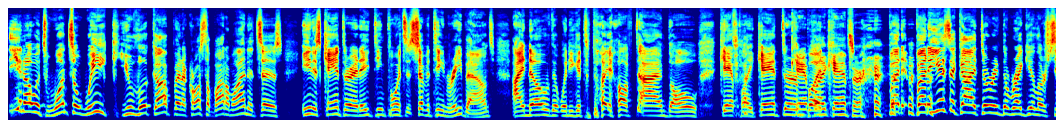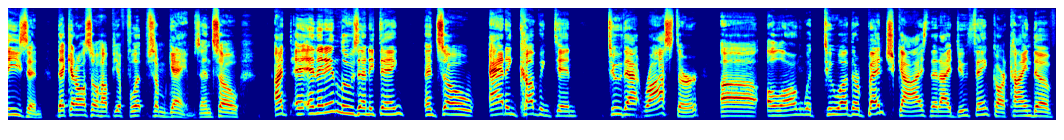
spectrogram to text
you know, it's once a week you look up and across the bottom line it says Enes Kanter had 18 points and 17 rebounds. I know that when you get to playoff time, the whole can't play Kanter, Can't but play cancer. but but he is a guy during the regular season that can also help you flip some games. And so I and they didn't lose anything. And so adding Covington to that roster uh, along with two other bench guys that I do think are kind of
